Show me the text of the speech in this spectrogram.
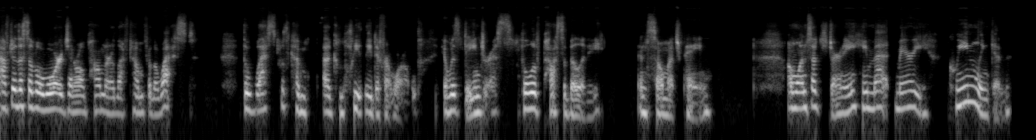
After the Civil War, General Palmer left home for the West. The West was com- a completely different world. It was dangerous, full of possibility, and so much pain. On one such journey, he met Mary, Queen Lincoln.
